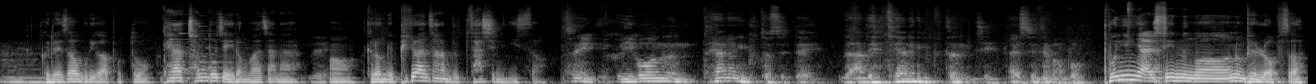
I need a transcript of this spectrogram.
음. 그래서 우리가 보통 태아 천도제 이런 거 하잖아. 네. 어 그런 게 필요한 사람들도 사실은 있어. 선생님 그 이거는 태아령이 붙었을 때 나한테 태아령이 붙었는지 알 수 있는 방법 본인이 알 수 있는 거는 별로 없어.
